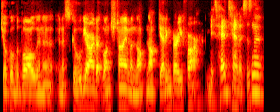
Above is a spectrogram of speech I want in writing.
juggle the ball in a in a schoolyard at lunchtime and not not getting very far. It's head tennis, isn't it?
